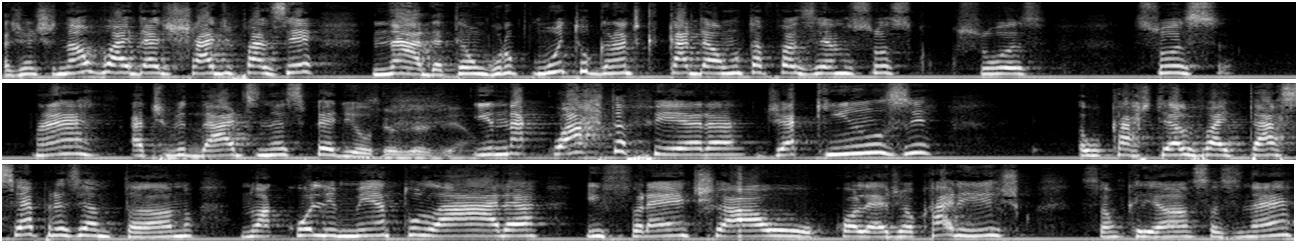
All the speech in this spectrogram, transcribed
A gente não vai deixar de fazer nada. Tem um grupo muito grande que cada um está fazendo suas, suas, suas né, atividades nesse período. E na quarta-feira, dia 15, o Castelo vai estar se apresentando no acolhimento Lara, em frente ao Colégio Eucarístico. São crianças, né,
